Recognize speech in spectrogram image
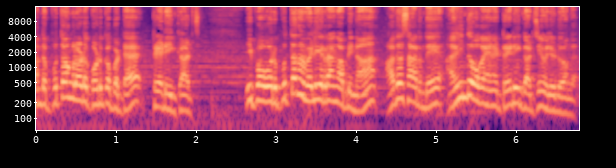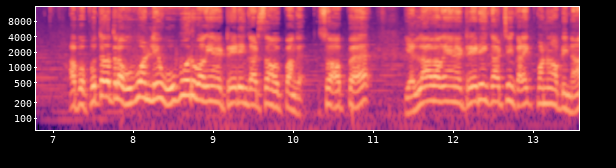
அந்த புத்தகங்களோட கொடுக்கப்பட்ட ட்ரேடிங் கார்ட்ஸ் இப்போ ஒரு புத்தகம் வெளியிடுறாங்க அப்படின்னா அதை சார்ந்து ஐந்து வகையான ட்ரேடிங் கார்ட்ஸையும் வெளியிடுவாங்க. அப்போ புத்தகத்தில் ஒவ்வொன்றிலையும் ஒவ்வொரு வகையான ட்ரேடிங் கார்ட்ஸ் தான் வைப்பாங்க. ஸோ அப்போ எல்லா வகையான ட்ரேடிங் கார்ட்ஸையும் கலெக்ட் பண்ணோம் அப்படின்னா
